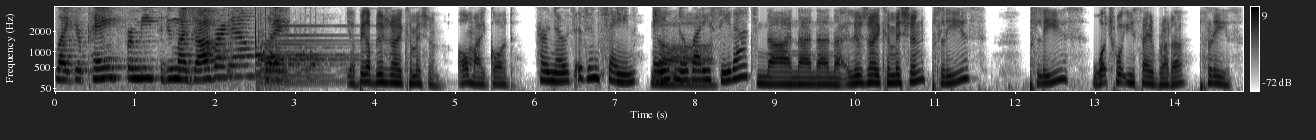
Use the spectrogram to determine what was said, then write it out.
like you're paying for me to do my job right now. Like Your big illusionary commission. Oh my god. Her nose is insane. Nah. Ain't nobody see that? Nah, nah, nah, nah. Illusionary Commission, please, please watch what you say, brother. Please.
